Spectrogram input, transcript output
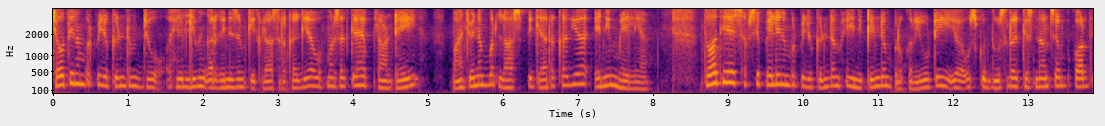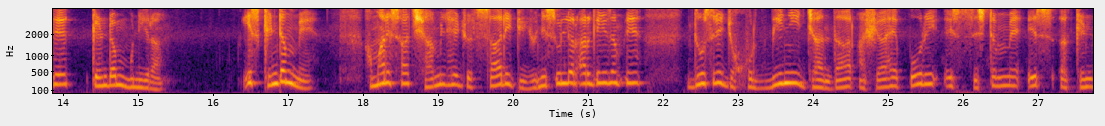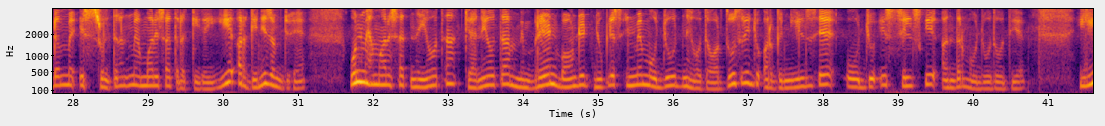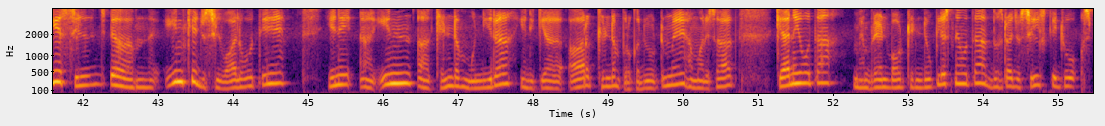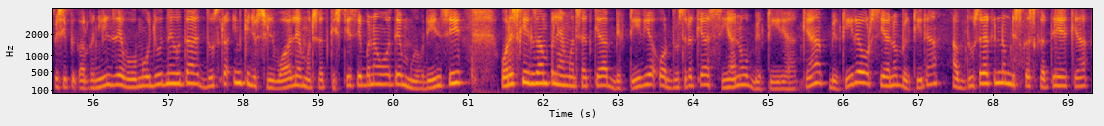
चौथे नंबर पे जो किंगडम जो लिविंग ऑर्गेनिज्म की क्लास रखा गया, वो हमारे साथ क्या है प्लांटेई पाँचवें नंबर लास्ट पे क्या रखा गया एनिमेलिया तो आती है सबसे पहले नंबर पे जो किंगडम है, यानी किंगडम प्रोकरियोटी या उसको दूसरा किस नाम से हम पुकारते हैं किंगडम मुनीरा इस किंगडम में हमारे साथ शामिल है जो सारी यूनिसेलुलर ऑर्गेनिज्म है दूसरी जो खुरदबीनी जानदार अशिया है, पूरी इस सिस्टम में, इस किंगडम में, इस सुल्तनत में हमारे साथ रखी गई। ये ऑर्गेनिज्म जो है, उनमें हमारे साथ नहीं होता, क्या नहीं होता? मेम्ब्रेन बाउंडेड न्यूक्लियस इनमें मौजूद नहीं होता। और दूसरी जो ऑर्गेनील्स है, वो जो इस सेल्स के अंदर मौजूद होती है, ये सिल इनके जो सिलवाल होते हैं, यानी इन किंगडम मुनीरा, यानी क्या आर किंगडम प्रोकर्यूट में हमारे साथ क्या नहीं होता? मेम्ब्रेन बाउंडेड न्यूक्लियस नहीं होता, दूसरा जो सिल्क के जो स्पेसिफिक ऑर्गेनील्स है वो मौजूद नहीं होता, दूसरा इनके जो सिलवाल है, हमारे साथ किस से बना हुआ होता है? मोरिन से। और इसके एग्जांपल है हमारे साथ क्या? बैक्टीरिया और दूसरा क्या? सियानो बैक्टीरिया क्या बैक्टीरिया और सियानो बैक्टीरिया अब दूसरा किंगडम डिस्कस करते हैं क्या?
